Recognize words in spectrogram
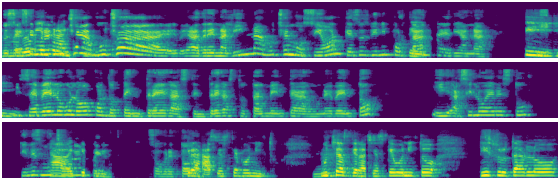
pues es que mucha, mucha eh, adrenalina, mucha emoción, que eso es bien importante, Diana. Y, se ve luego, luego cuando te entregas, te entregas totalmente a un evento y así lo eres tú. Tienes mucho sobre todo. Gracias, qué bonito. Muchas gracias, qué bonito disfrutarlo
